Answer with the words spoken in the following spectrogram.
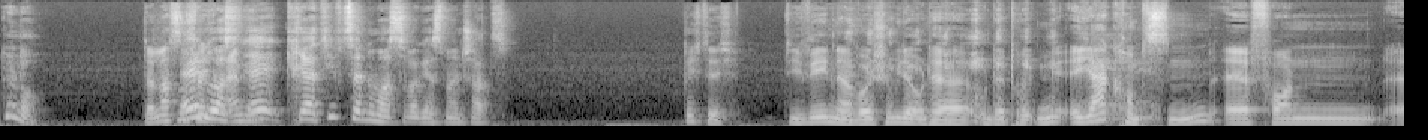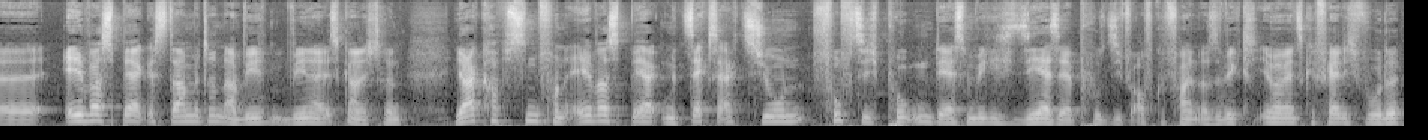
Genau. Dann lass uns Ey, du hast, ey, Kreativzentrum hast du vergessen, mein Schatz. Richtig. Die Wiener wollte ich schon wieder unter, unterdrücken. Äh, Jakobsen äh, von äh, Elversberg ist da mit drin. Aber Wiener ist gar nicht drin. Jakobsen von Elversberg mit sechs Aktionen, 50 Punkten. Der ist mir wirklich sehr, sehr positiv aufgefallen. Also wirklich immer, wenn es gefährlich wurde.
